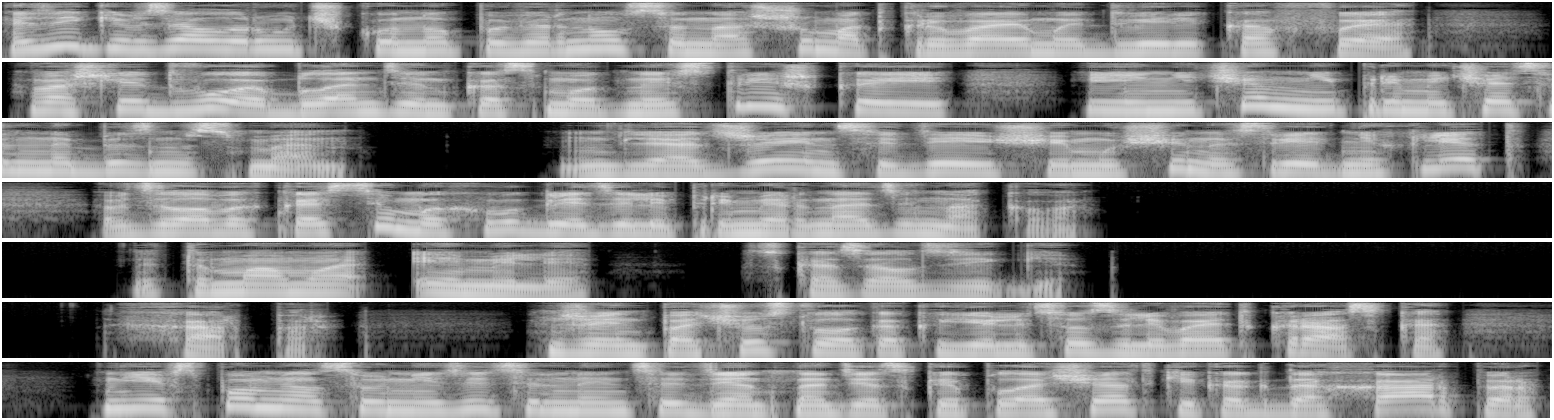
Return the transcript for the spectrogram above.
Зиги взял ручку, но повернулся на шум открываемой двери кафе — Вошли двое, блондинка с модной стрижкой и ничем не примечательный бизнесмен. Для Джейн сидеющие мужчины средних лет в деловых костюмах выглядели примерно одинаково. «Это мама Эмили», — сказал Зигги. Харпер. Джейн почувствовала, как ее лицо заливает краска. Ей вспомнился унизительный инцидент на детской площадке, когда Харпер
